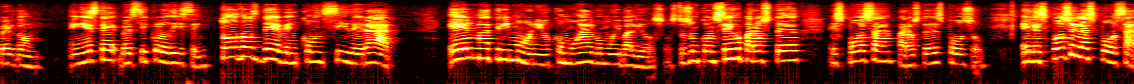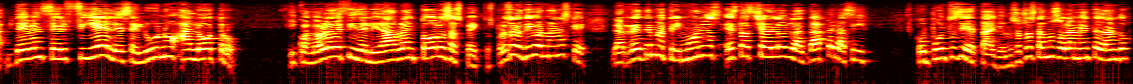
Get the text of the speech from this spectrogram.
perdón, en este versículo dicen, todos deben considerar el matrimonio como algo muy valioso. Esto es un consejo para usted, esposa, para usted, esposo. El esposo y la esposa deben ser fieles el uno al otro. Y cuando habla de fidelidad, habla en todos los aspectos. Por eso les digo, hermanos, que la red de matrimonios, estas charlas las da, pero así, con puntos y detalles. Nosotros estamos solamente dando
